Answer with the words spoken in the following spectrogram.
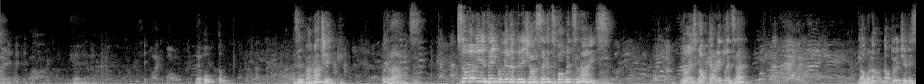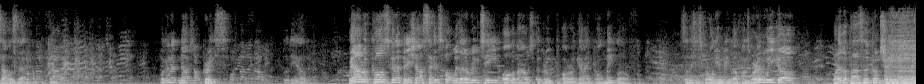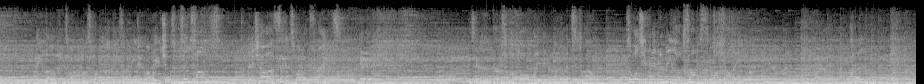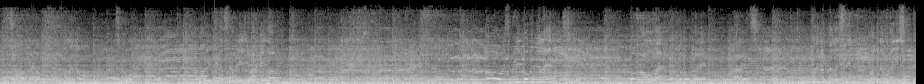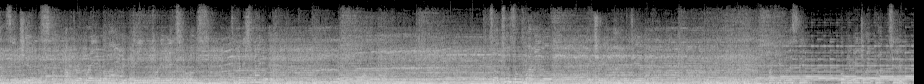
Yeah. Oh, oh. As if by magic. Look at that. So what do you think we're going to finish our second spot with tonight? No, it's not Gary Glitter. No, we're not not doing Jimmy Savile, sir. No. We're gonna no, it's not Greece. Bloody hell. We are, of course, going to finish our second spot with a routine all about a group or a guy called Meatloaf. So this is for all you Meatloaf fans. Wherever we go, whatever parts of the country, Meatloaf is one of the most popular things that we do. And we've chosen two songs to finish our second spot with tonight. He's going to dance on the floor for you here in a little bit as well. So what's your favourite Meatloaf songs? Come on, tell me. Pardon? What's out of hell? I like that one. It's a good one. What about you girls down here? Do you like Meatloaf? Oh, is there any buffet left? Put all left on the buffet. That is. Thank you for listening. We're going to play you some dancing tunes after a break of about 15, 20 from us to finish the night with. So two songs by Meatloaf featuring my here. Thank you for listening. Hope you've enjoyed part two.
